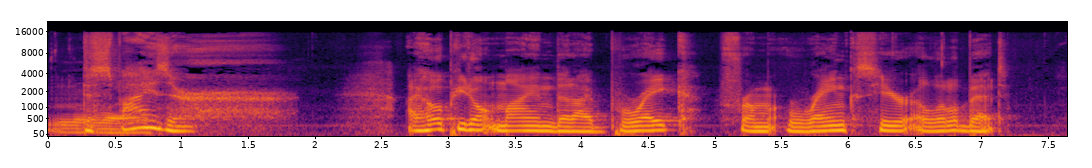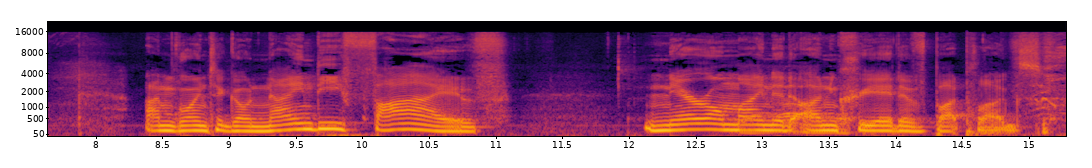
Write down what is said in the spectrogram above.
Despiser, I hope you don't mind that I break from ranks here a little bit. I'm going to go 95 narrow-minded, uncreative butt plugs.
